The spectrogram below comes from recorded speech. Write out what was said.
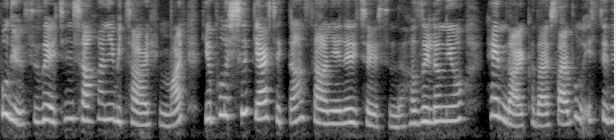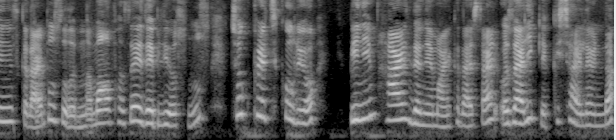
Bugün sizler için şahane bir tarifim var. Yapılışı gerçekten saniyeler içerisinde hazırlanıyor. Hem de arkadaşlar bunu istediğiniz kadar buzdolabına muhafaza edebiliyorsunuz. Çok pratik oluyor. Benim her dönem arkadaşlar özellikle kış aylarında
